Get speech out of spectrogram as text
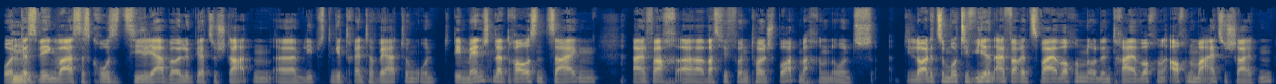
Und mhm. deswegen war es das große Ziel, ja, bei Olympia zu starten, äh, am liebsten getrennte Wertung und den Menschen da draußen zeigen einfach, äh, was wir für einen tollen Sport machen und die Leute zu motivieren, einfach in zwei Wochen oder in drei Wochen auch nochmal einzuschalten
